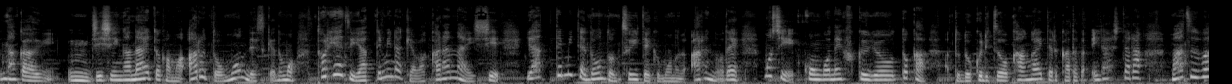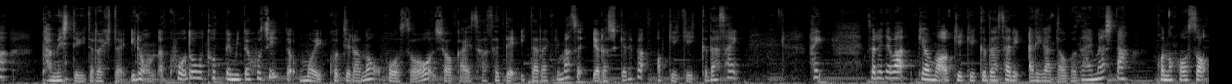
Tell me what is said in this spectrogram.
なんか、うん、自信がないとかもあると思うんですけどもとりあえずやってみなきゃわからないしやってみてどんどんついていくものがあるのでもし今後ね副業とかあと独立を考えてる方がいらしたらまずは試していただきたいいろんな行動をとってみてほしいと思いこちらの放送を紹介させていただきます。よろしければお聴きください。はい。それでは今日もお聴きくださりありがとうございました。この放送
